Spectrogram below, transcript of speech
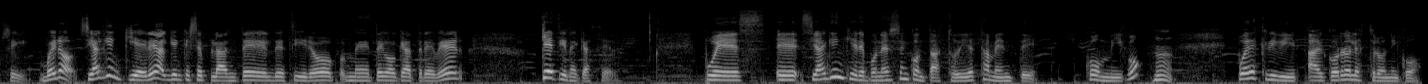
sí. Bueno, si alguien quiere, alguien que se plantee el decir, oh, me tengo que atrever, ¿qué tiene que hacer? Pues eh, si alguien quiere ponerse en contacto directamente conmigo, Hmm. puede escribir al correo electrónico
